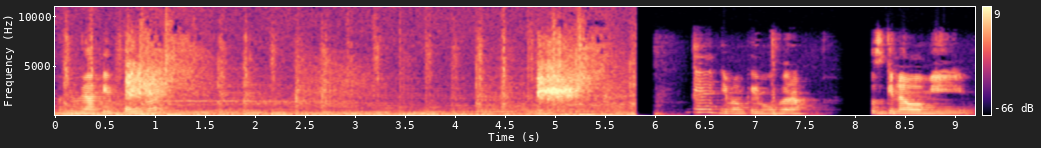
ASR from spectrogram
Będę miała game over. Nie, nie mam game overa. To zginęło mi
